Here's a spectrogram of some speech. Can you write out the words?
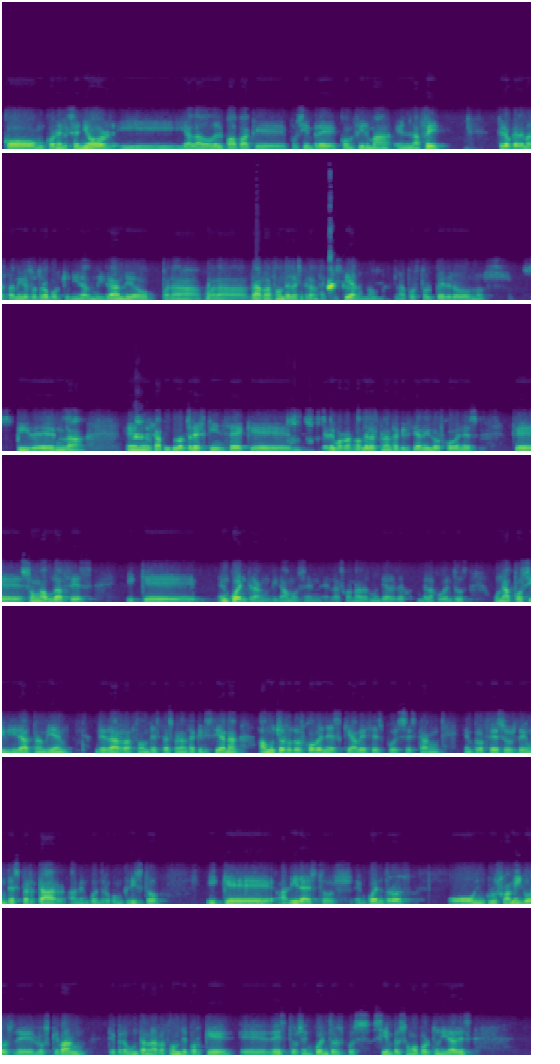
con, con el Señor y, al lado del Papa que pues siempre confirma en la fe. Creo que además también es otra oportunidad muy grande para, para dar razón de la esperanza cristiana. ¿no? El apóstol Pedro nos pide en la en el capítulo 3.15 que, que demos razón de la esperanza cristiana y los jóvenes que son audaces y que encuentran, digamos, en, las jornadas mundiales de, la juventud una posibilidad también de dar razón de esta esperanza cristiana a muchos otros jóvenes que a veces pues están en procesos de un despertar al encuentro con Cristo y que al ir a estos encuentros o incluso amigos de los que van que preguntan la razón de por qué eh, de estos encuentros, pues siempre son oportunidades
